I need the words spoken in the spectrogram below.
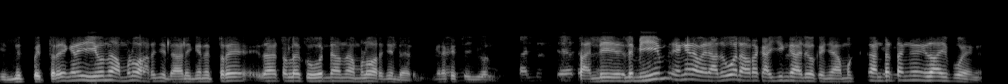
ഇന്നിപ്പോ ഇത്ര ഇങ്ങനെ ചെയ്യുമെന്ന് നമ്മളും അറിഞ്ഞില്ല. ആളിങ്ങനെ ഇത്ര ഇതായിട്ടുള്ള ക്രൂരനാന്ന് നമ്മളും അറിഞ്ഞില്ലായിരുന്നു. ഇങ്ങനെയൊക്കെ ചെയ്യുമെന്ന്. തല്ലി അല്ല മീൻ എങ്ങനെ വരാം? അതുപോലെ അവരുടെ കയ്യും കാലും ഒക്കെ. നമുക്ക് കണ്ടിട്ടങ്ങ് ഇതായി പോയങ്ങ്.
